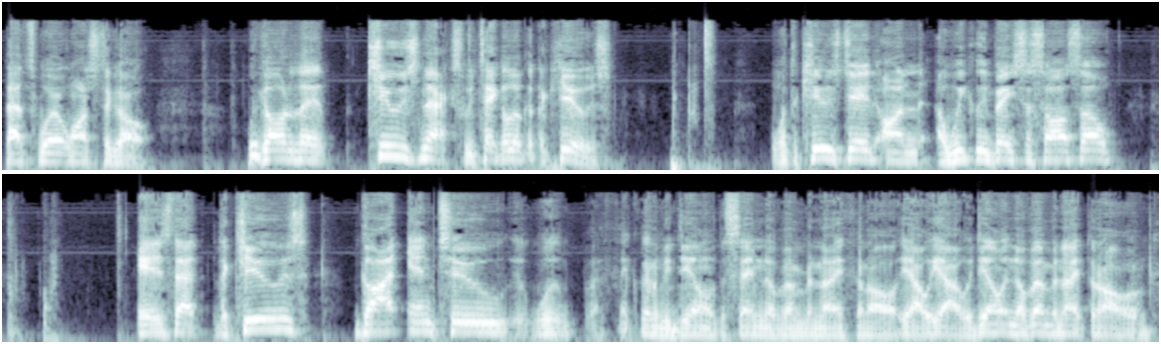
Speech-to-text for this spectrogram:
That's where it wants to go. We go to the Qs next. We take a look at the Qs. What the Qs did on a weekly basis also is that the Qs got into, I think we're going to be dealing with the same November 9th and all. Yeah, yeah, we're dealing with November 9th and all of them.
